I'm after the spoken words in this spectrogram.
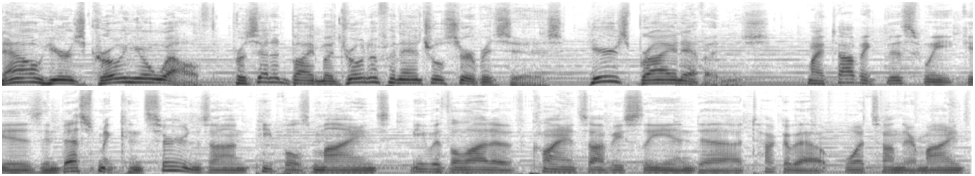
now here's Growing Your Wealth, presented by Madrona Financial Services. Here's Brian Evans. My topic this week is investment concerns on people's minds. Meet with a lot of clients, obviously, and uh, talk about what's on their minds.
